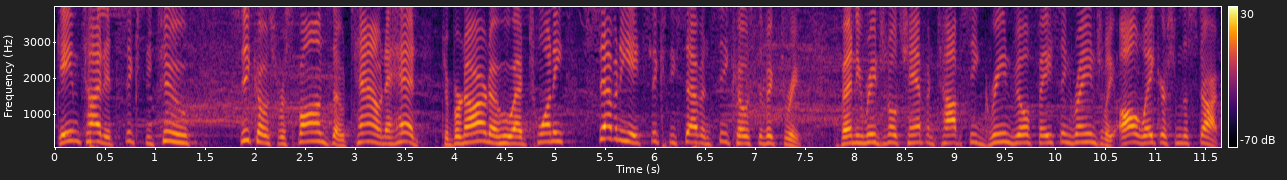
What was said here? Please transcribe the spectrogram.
Game tied at 62. Seacoast responds, though. Town ahead to Bernardo, who had 20, 78-67, Seacoast the victory. Defending regional champ and top seed Greenville facing Rangeley. All Lakers from the start.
